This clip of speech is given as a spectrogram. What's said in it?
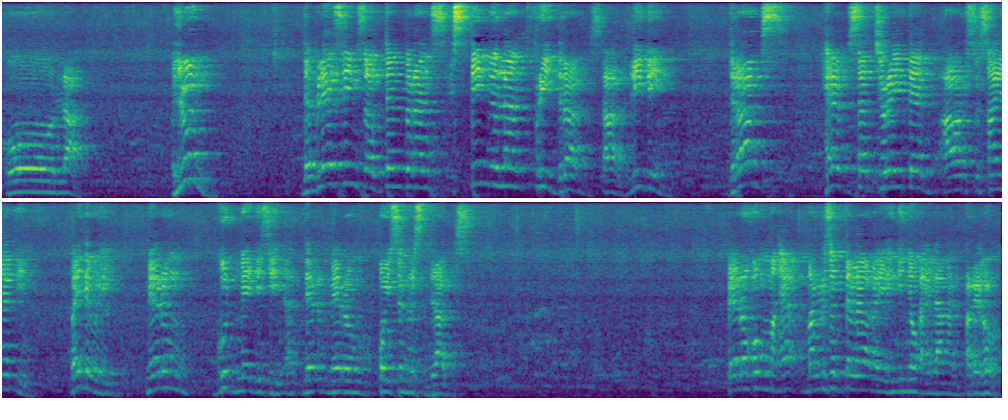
Cola. Ayun! The blessings of temperance, stimulant-free drugs, ah, living. Drugs have saturated our society. By the way, merong good medicine at merong poisonous drugs. Pero kung malusog talaga kayo, hindi nyo kailangan pareho.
